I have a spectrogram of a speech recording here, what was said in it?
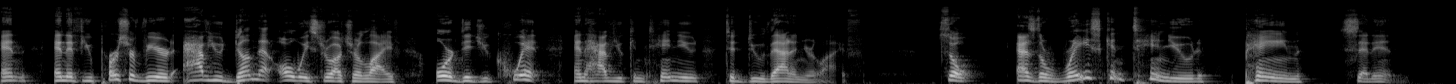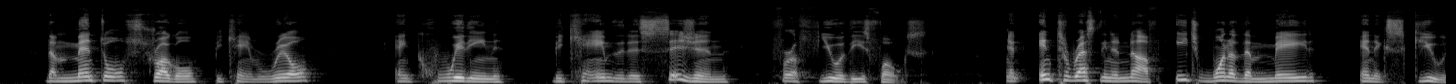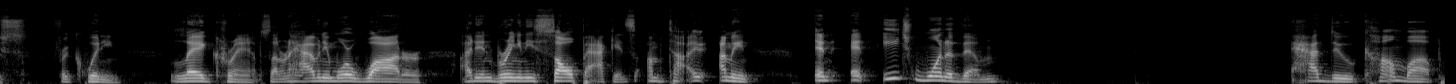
And and if you persevered, have you done that always throughout your life? Or did you quit and have you continued to do that in your life? So, as the race continued, pain set in. The mental struggle became real, and quitting became the decision for a few of these folks. And interesting enough, each one of them made an excuse for quitting leg cramps. I don't have any more water. I didn't bring any salt packets. I'm tired. I mean, and and each one of them had to come up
